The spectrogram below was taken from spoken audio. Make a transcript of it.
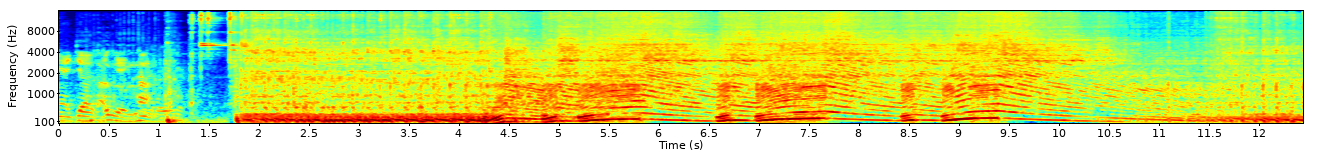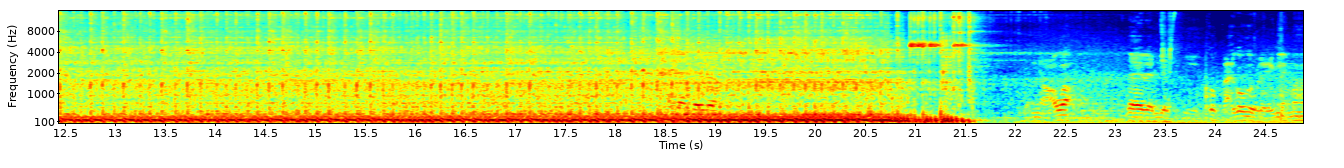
Nghe chơi thử ghiền ha nhỏ quá đây là em dịch có phải con người luyện em á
